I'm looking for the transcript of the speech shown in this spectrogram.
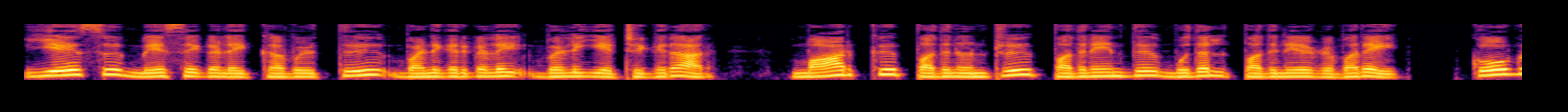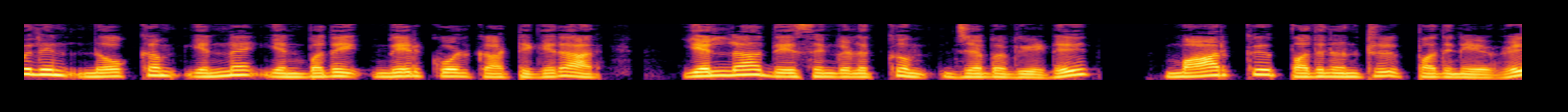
இயேசு மேசைகளை கவிழ்த்து வணிகர்களை வெளியேற்றுகிறார். மார்க்கு பதினொன்று பதினைந்து முதல் பதினேழு வரை கோவிலின் நோக்கம் என்ன என்பதை மேற்கோள் காட்டுகிறார். எல்லா தேசங்களுக்கும் ஜெப வீடு. மார்க்கு பதினொன்று பதினேழு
